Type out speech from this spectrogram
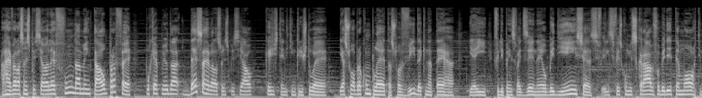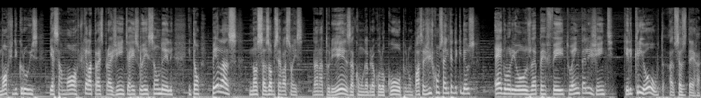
a revelação especial ela é fundamental para a fé, porque é por meio da, dessa revelação especial que a gente entende quem Cristo é, e a sua obra completa, a sua vida aqui na terra. E aí, Filipenses vai dizer, né? Obediência, ele se fez como escravo, foi obediente até morte, morte de cruz. E essa morte que ela traz pra gente, a ressurreição dele. Então, pelas nossas observações da natureza, como o Gabriel colocou, pelo um passo, a gente consegue entender que Deus é glorioso, é perfeito, é inteligente que ele criou os céus e terra.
